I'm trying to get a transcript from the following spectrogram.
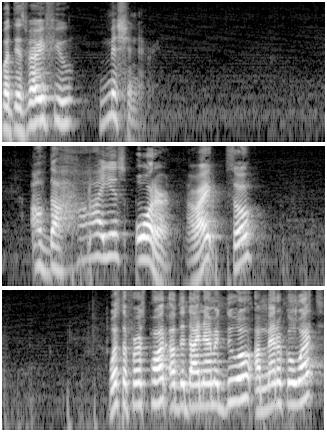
but there's very few missionaries. Of the highest order, all right? So, what's the first part of the dynamic duo? A medical what?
